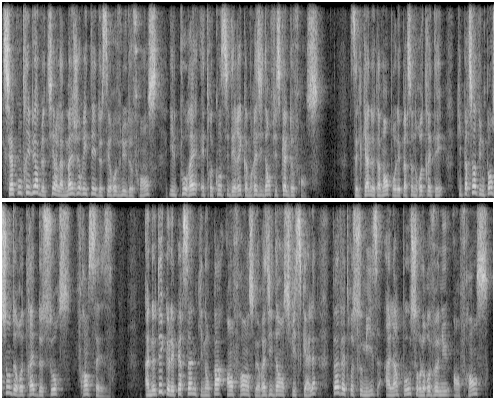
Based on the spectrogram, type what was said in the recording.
Si un contribuable tire la majorité de ses revenus de France, il pourrait être considéré comme résident fiscal de France. C'est le cas notamment pour les personnes retraitées qui perçoivent une pension de retraite de source française. À noter que les personnes qui n'ont pas en France leur résidence fiscale peuvent être soumises à l'impôt sur le revenu en France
